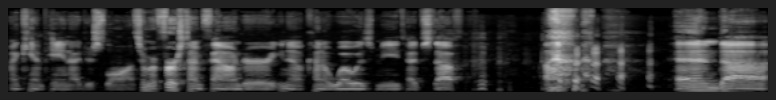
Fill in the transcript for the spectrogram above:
my campaign I just launched. I'm a first time founder, you know, kind of woe is me type stuff. and uh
